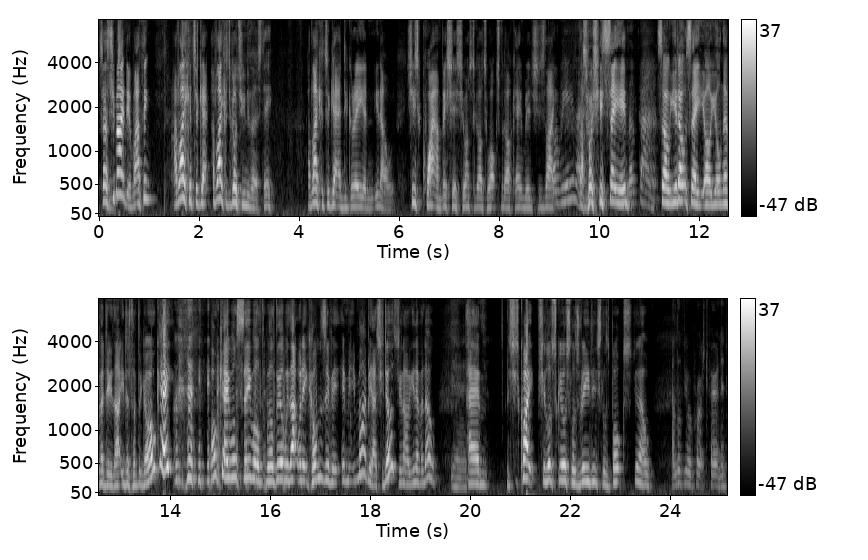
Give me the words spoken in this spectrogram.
So true. she might do, but I think I'd like her to get. I'd like her to go to university. I'd like her to get a degree, and you know, she's quite ambitious. She wants to go to Oxford or Cambridge. She's like, Oh, really? that's what she's saying. Love that. So you don't say, "Oh, you'll never do that." You just have to go, "Okay, okay, we'll see. We'll we'll deal with that when it comes. If it, it, it might be that she does, you know, you never know." Yeah. she Um, she's quite. She loves school. She loves reading. She loves books. You know. I love your approach to parenting.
